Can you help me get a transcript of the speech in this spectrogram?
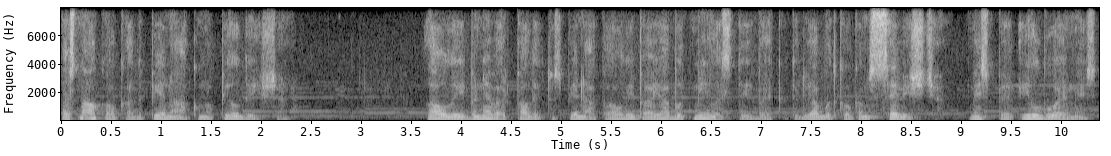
Tas nav kaut kāda pienākuma pildīšana. Laulība nevar palikt uz pienākumu. Laulībā jābūt mīlestībai, kad ir jābūt kaut kam sevišķam. Mēs ilgojamies,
